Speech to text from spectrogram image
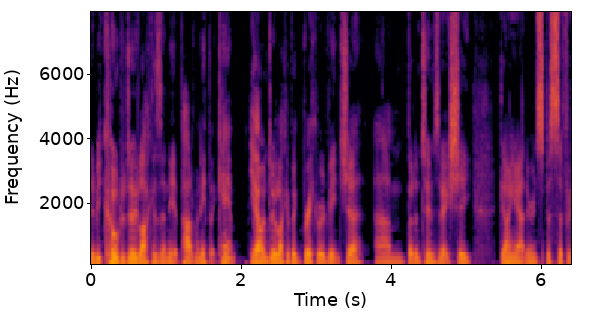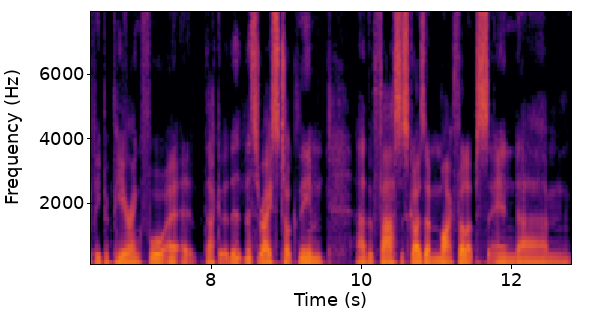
it'd be cool to do like as a part of an epic camp, yep. go and do like a big Breca adventure. Um, but in terms of actually going out there and specifically preparing for a, a, like this race took them uh, the fastest guys, uh, Mike Phillips and um,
